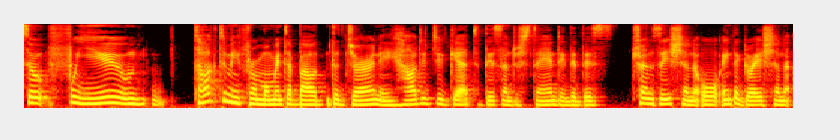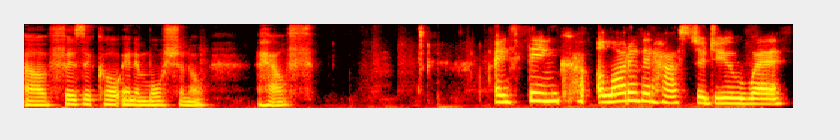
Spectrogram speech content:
So, for you, talk to me for a moment about the journey. How did you get to this understanding that this transition or integration of physical and emotional health? I think a lot of it has to do with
